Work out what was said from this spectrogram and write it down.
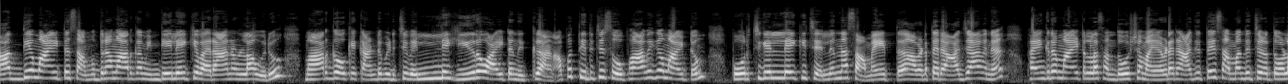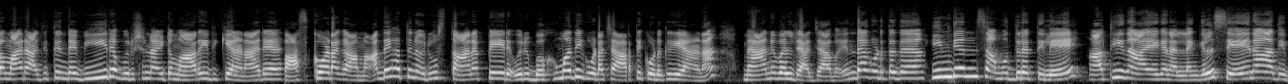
ആദ്യമായിട്ട് സമുദ്രമാർഗം ഇന്ത്യയിലേക്ക് വരാനുള്ള ഒരു മാർഗമൊക്കെ കണ്ടുപിടിച്ച് വലിയ ഹീറോ ആയിട്ട് നിൽക്കുകയാണ്. അപ്പൊ തിരിച്ച് സ്വാഭാവികമായിട്ടും പോർച്ചുഗലിലേക്ക് ചെല്ലുന്ന സമയത്ത് അവിടുത്തെ രാജാവിന് ഭയങ്കരമായിട്ടുള്ള സന്തോഷമായി. അവിടെ രാജ്യത്തെ സംബന്ധിച്ചിടത്തോളം ആ രാജ്യത്തിന്റെ വീരപുരുഷനായിട്ട് മാറിയിരിക്കുകയാണ്. ആര്? Vasco da Gama. അദ്ദേഹത്തിന് ഒരു സ്ഥാനപ്പേര് ഒരു ബഹുമതി കൂടെ ചാർത്തി കൊടുക്കുകയാണ് മാനുവൽ രാജാവ്. എന്താ കൊടുത്തത്? ഇന്ത്യൻ സമുദ്രത്തിലെ അധിനായകൻ അല്ലെങ്കിൽ സേനാധിപതി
